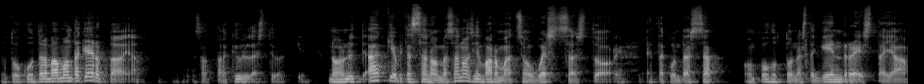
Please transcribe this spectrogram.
joutuu kuuntelemaan monta kertaa ja saattaa kyllästyäkin. No nyt äkkiä pitäisi sanoa, mä sanoisin varmaan, että se on West Side Story. Että kun tässä on puhuttu näistä genreistä ja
